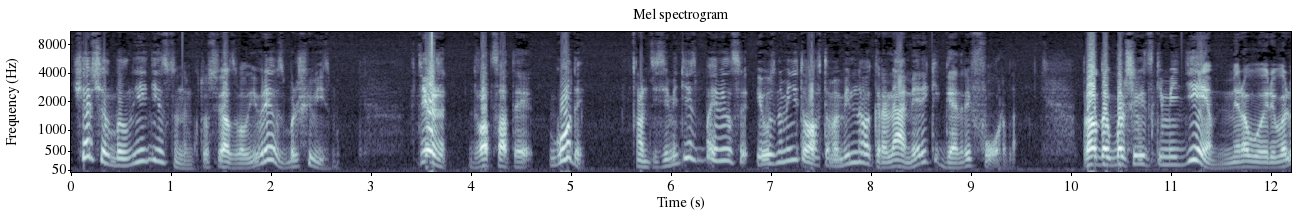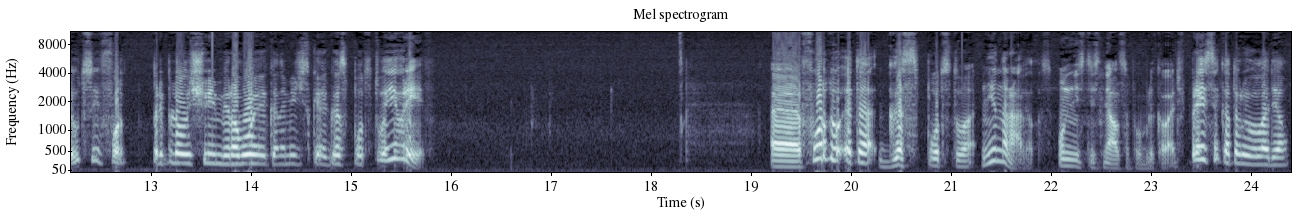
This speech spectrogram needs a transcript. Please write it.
Черчилль был не единственным, кто связывал евреев с большевизмом. В те же 20-е годы антисемитизм появился и у знаменитого автомобильного короля Америки Генри Форда. Правда, к большевистским идеям мировой революции Форд приплел еще и мировое экономическое господство евреев. Э, Форду это господство не нравилось. Он не стеснялся публиковать в прессе, которую владел,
